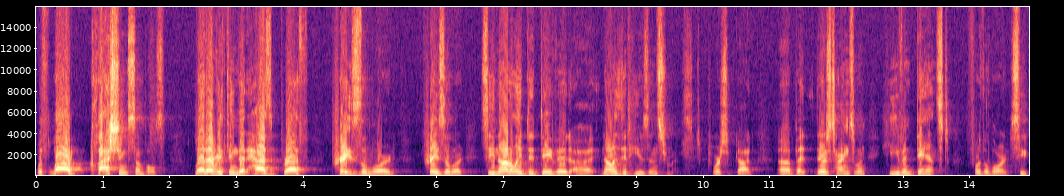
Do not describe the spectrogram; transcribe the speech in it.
with loud clashing cymbals. Let everything that has breath praise the Lord, praise the Lord. See, not only did David, uh, not only did he use instruments to worship God, uh, but there's times when he even danced for the Lord. See,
